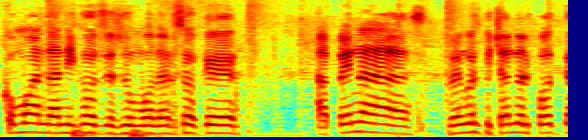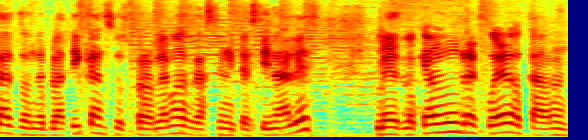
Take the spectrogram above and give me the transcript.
¿Cómo andan, hijos de su Modern Soccer? Apenas vengo escuchando el podcast donde platican sus problemas gastrointestinales. Me desbloquearon un recuerdo, cabrón.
